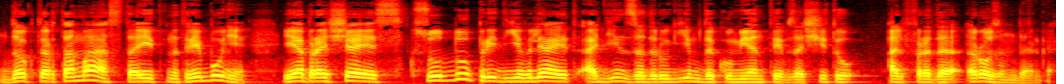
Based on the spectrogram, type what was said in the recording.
Доктор Тома стоит на трибуне и, обращаясь к суду, предъявляет один за другим документы в защиту Альфреда Розенберга.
